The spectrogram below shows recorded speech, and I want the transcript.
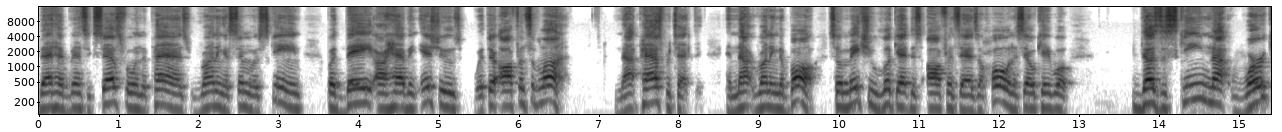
that have been successful in the past running a similar scheme, but they are having issues with their offensive line, not pass protected and not running the ball. So it makes you look at this offense as a whole and say, okay, well, does the scheme not work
